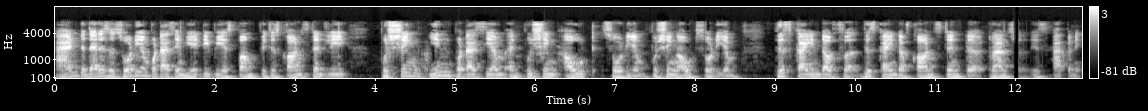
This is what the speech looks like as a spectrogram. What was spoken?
and there is a sodium potassium ATPase pump which is constantly pushing in potassium and pushing out sodium, pushing out sodium. This kind of uh, this kind of constant uh, transfer is happening.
